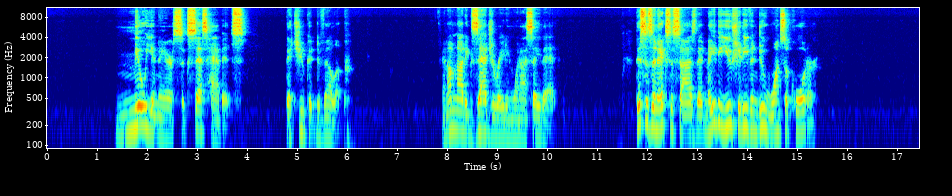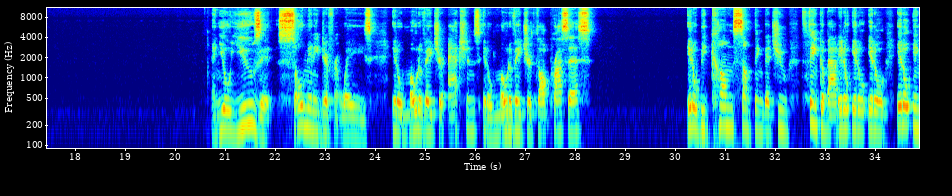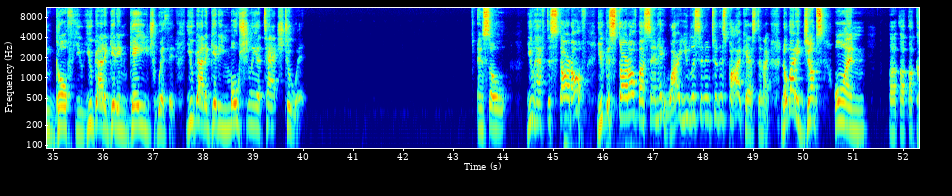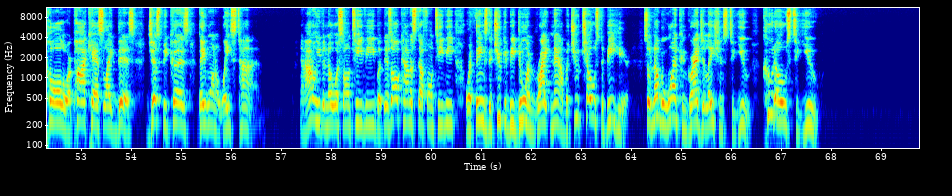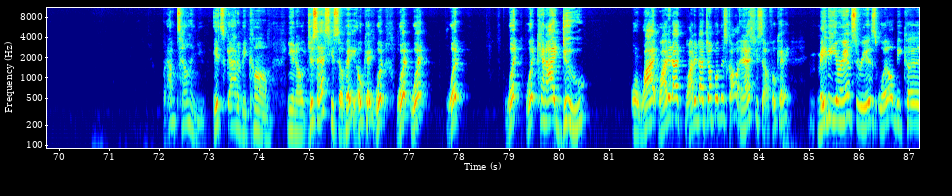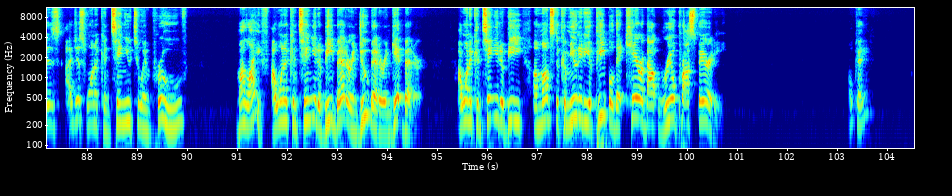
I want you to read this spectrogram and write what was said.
millionaire success habits that you could develop. And I'm not exaggerating when I say that. This is an exercise that maybe you should even do once a quarter. and you'll use it so many different ways. It'll motivate your actions, it'll motivate your thought process. It'll become something that you think about. It'll it'll it'll it'll engulf you. You got to get engaged with it. You got to get emotionally attached to it. And so you have to start off. You could start off by saying, Hey, why are you listening to this podcast tonight? Nobody jumps on a, a, a call or a podcast like this just because they want to waste time. And I don't even know what's on TV, but there's all kind of stuff on TV or things that you could be doing right now, but you chose to be here. So, number one, congratulations to you. Kudos to you. But I'm telling you, it's got to become you know just ask yourself hey okay what what what what what what can i do or why why did i why did i jump on this call and ask yourself okay maybe your answer is well because i just want to continue to improve my life. I want to continue to be better and do better and get better. I want to continue to be amongst the community of people that care about real prosperity. Okay.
